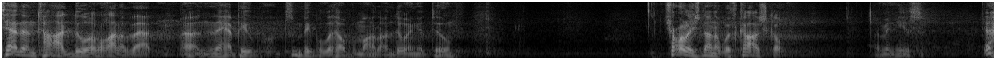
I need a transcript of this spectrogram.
Ted and Todd do a lot of that, uh, and they have people, some people that help them out on doing it, too. Charlie's done it with Costco. I mean, he's,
